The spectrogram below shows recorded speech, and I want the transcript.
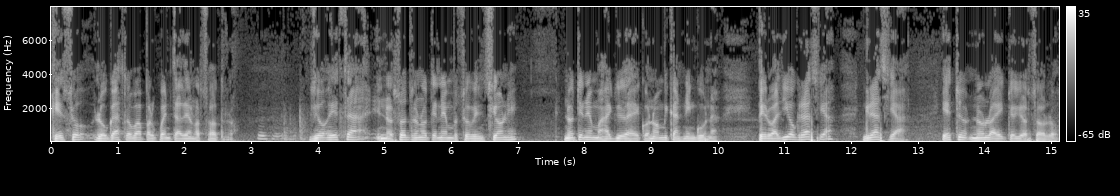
que eso, los gastos va por cuenta de nosotros. Yo esta, nosotros no tenemos subvenciones, no tenemos ayudas económicas ninguna, pero a Dios gracias, gracias, esto no lo he hecho yo solo,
